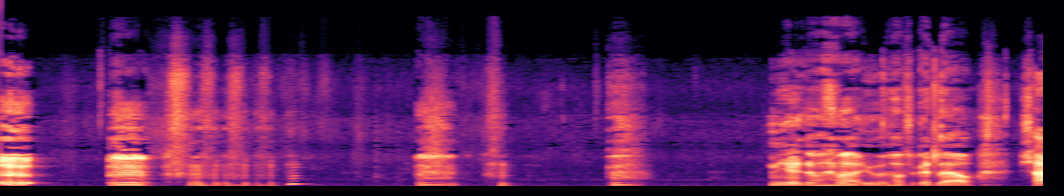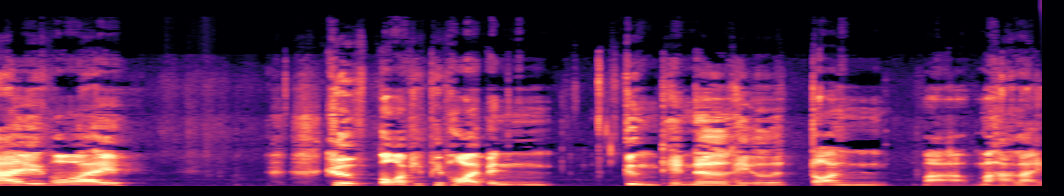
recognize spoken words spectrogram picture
เนี่ยจะมาอายุสามสิบเอ็ดแล้ว ใช่พี่พลอย คือบอกว่าพี่พี่พลอยเป็นกึ่งเทรนเนอร์ให้เอิร์ธตอนมามหาลัย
